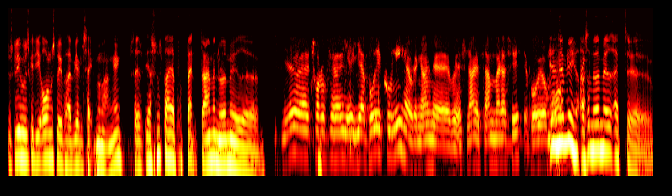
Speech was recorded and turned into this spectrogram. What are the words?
Du skal lige huske, at i årens løb har jeg virkelig talt med mange, ikke? Så jeg, jeg synes bare, at jeg forbandt dig med noget med... Øh... Ja, jeg tror du... Jeg, jeg boede i kolonihave dengang, øh, jeg snakkede sammen med dig sidst. Jeg boede jo Ja, nemlig. Og så noget med, at, øh,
